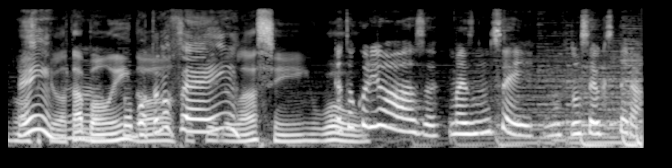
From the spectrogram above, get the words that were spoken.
Nossa, Hein? aquilo lá tá Ah, bom, hein? tô botando Nossa, fé, hein? lá sim. Uou. Eu tô curiosa, mas não sei. Não, não sei o que esperar.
